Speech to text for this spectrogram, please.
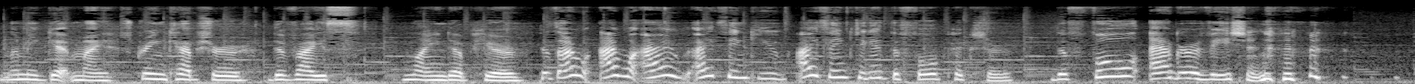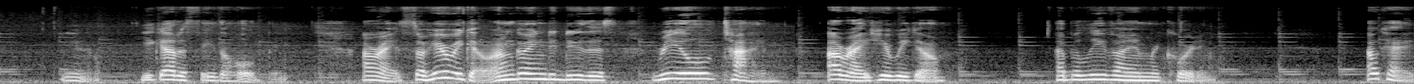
Let me get my screen capture device lined up here because I, I, I, I think you I think to get the full picture the full aggravation you know you got to see the whole thing all right, so here we go. I'm going to do this real time. All right, here we go. I believe I am recording. Okay,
